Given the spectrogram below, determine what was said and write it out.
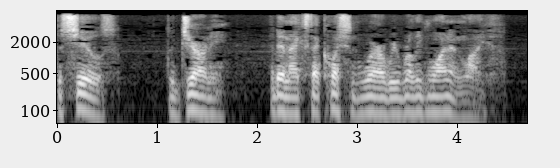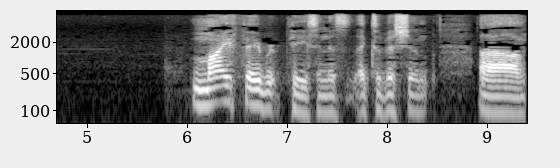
the shoes, the journey, and then I ask that question, where are we really going in life? My favorite piece in this exhibition, uh,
